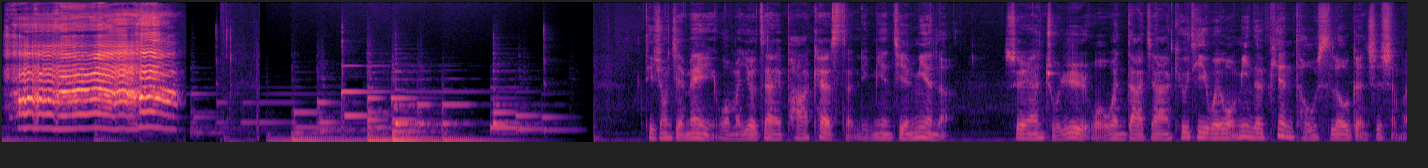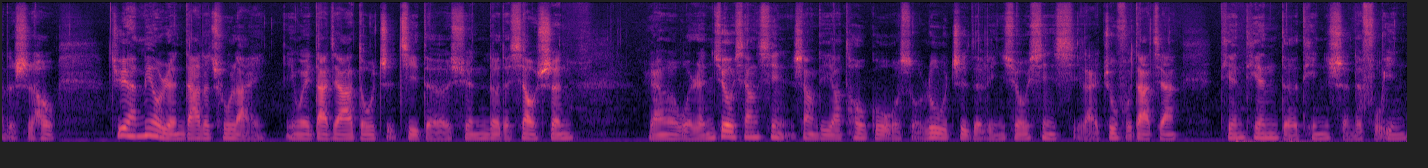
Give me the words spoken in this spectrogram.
哈哈哈！弟兄姐妹，我们又在 Podcast 里面见面了。虽然主日我问大家 “QT 为我命”的片头 slogan 是什么的时候，居然没有人答得出来，因为大家都只记得宣乐的笑声。然而，我仍旧相信上帝要透过我所录制的灵修信息来祝福大家，天天得听神的福音。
